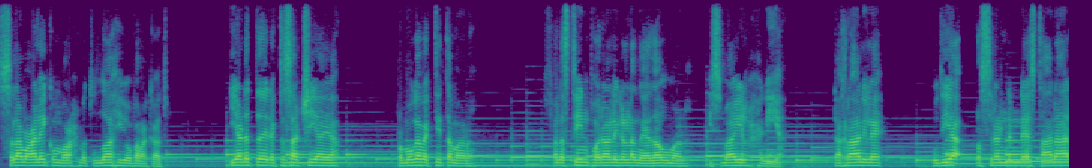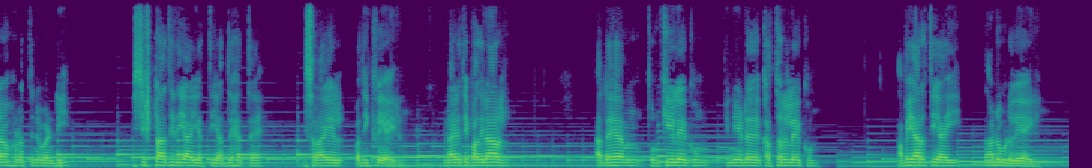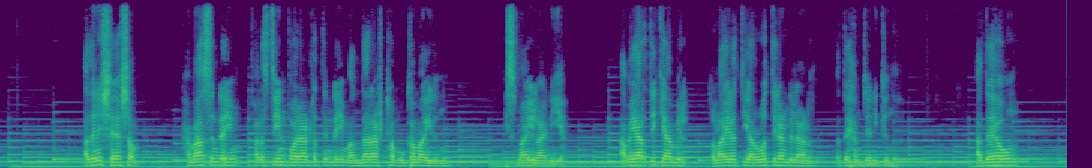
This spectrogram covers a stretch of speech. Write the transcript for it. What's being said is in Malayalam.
അസ്സാം വലൈക്കും വറഹമത്തല്ലാഹി വബർക്കാത്തു ഈ അടുത്ത് രക്തസാക്ഷിയായ പ്രമുഖ വ്യക്തിത്വമാണ് ഫലസ്തീൻ പോരാളികളുടെ നേതാവുമാണ് ഇസ്മായിൽ ഹനിയ. ടെഹ്റാനിലെ പുതിയ പ്രസിഡന്റിന്റെ സ്ഥാനാരോഹണത്തിനു വേണ്ടി വിശിഷ്ടാതിഥിയായി എത്തിയ അദ്ദേഹത്തെ ഇസ്രായേൽ വധിക്കുകയായിരുന്നു. രണ്ടായിരത്തി പതിനാറിൽ അദ്ദേഹം തുർക്കിയിലേക്കും പിന്നീട് ഖത്തറിലേക്കും അഭയാർത്ഥിയായി നാടുവിടുകയായിരുന്നു. അതിനുശേഷം ഹമാസിന്റെയും ഫലസ്തീൻ പോരാട്ടത്തിന്റെയും അന്താരാഷ്ട്ര മുഖമായിരുന്നു ഇസ്മായിൽ അനിയ. അഭയാർത്ഥി ക്യാമ്പിൽ തൊള്ളായിരത്തി അറുപത്തിരണ്ടിലാണ് അദ്ദേഹം ജനിക്കുന്നത്. അദ്ദേഹവും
